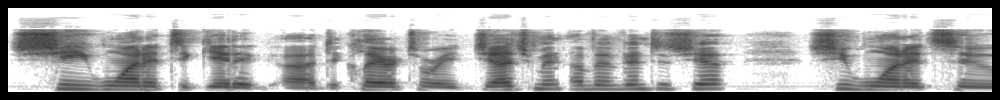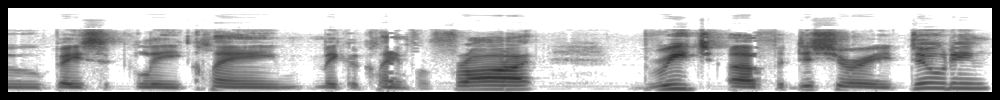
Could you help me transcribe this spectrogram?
She wanted to get a, a declaratory judgment of inventorship. She wanted to basically claim, make a claim for fraud, breach of fiduciary duty,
